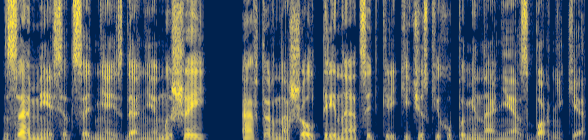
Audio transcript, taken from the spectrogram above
За месяц со дня издания «Мышей» автор нашел 13 критических упоминаний о сборнике.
